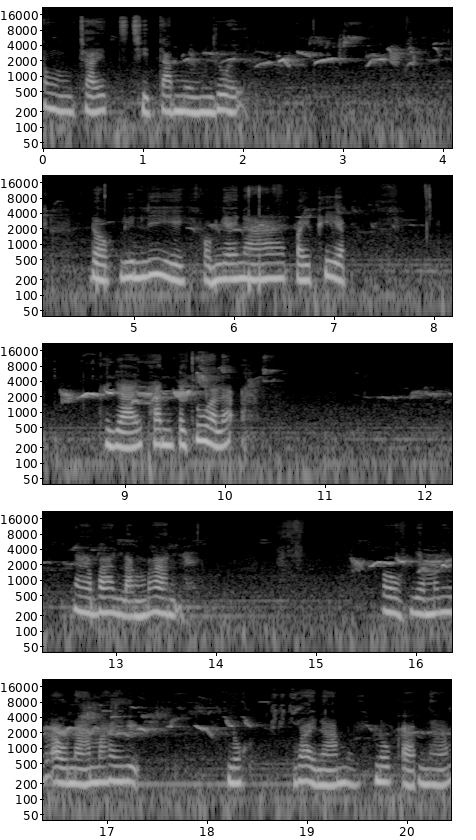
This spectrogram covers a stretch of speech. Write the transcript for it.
ต้องใช้ฉีดตามมุมด้วย ดอกลินลี่ของยายนาไปเพียบ ขยายพันธุ์ไปทั่วแล้ว น้าบ้านหลังบ้าน โอ้ยังไม่ได้เอาน้ำมาให้นกว่ายน้ำเลยนกอาบน้ำ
